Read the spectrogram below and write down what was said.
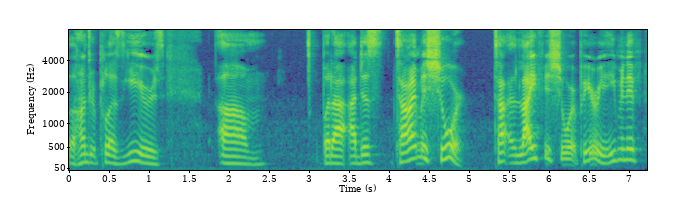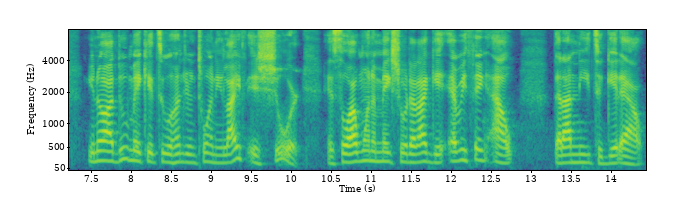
hundred plus years. Um, but I, I just time is short. Life is short. Period. Even if you know I do make it to 120, life is short, and so I want to make sure that I get everything out that I need to get out.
